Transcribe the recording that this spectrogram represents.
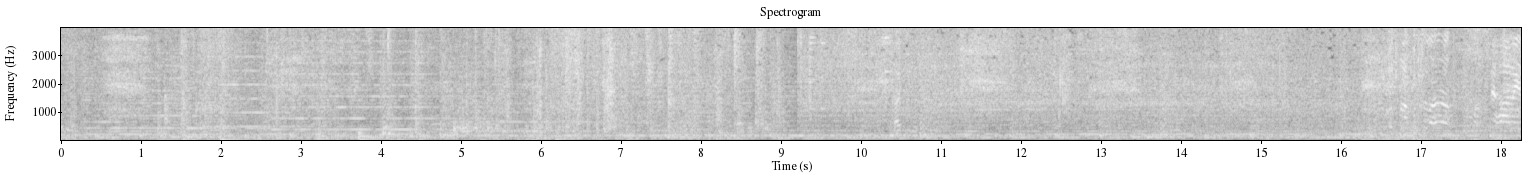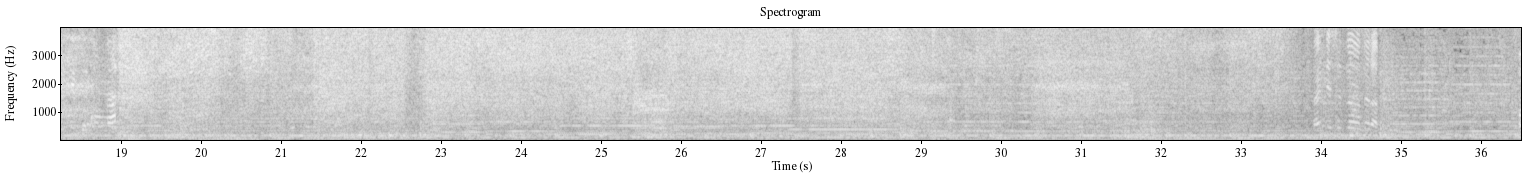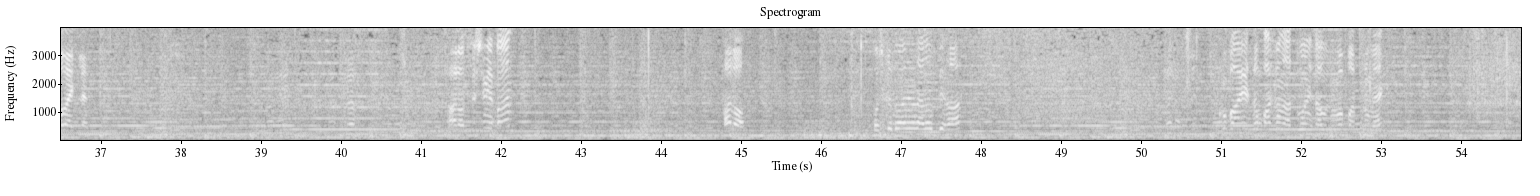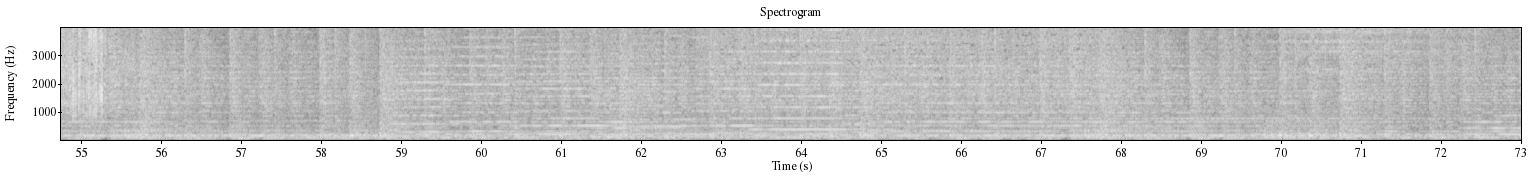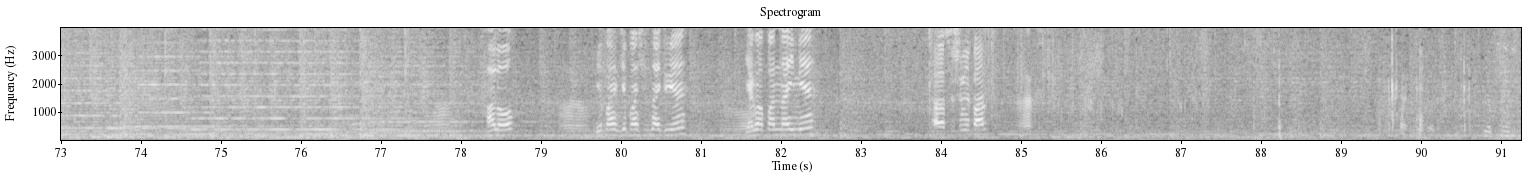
Hvala što ste Się tleną terapię. Podaj tlen. Halo, słyszy mnie pan? Halo? Poszkodowany na oddycha. Kuba jest oparzona, dłoń założył opatrunek. Halo? Wie pan, gdzie pan się znajduje? Jak ma pan na imię? Halo, słyszy mnie pan? Tak. Nie, przyjąć,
